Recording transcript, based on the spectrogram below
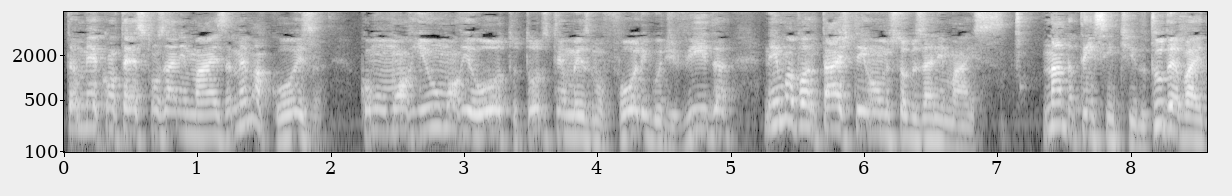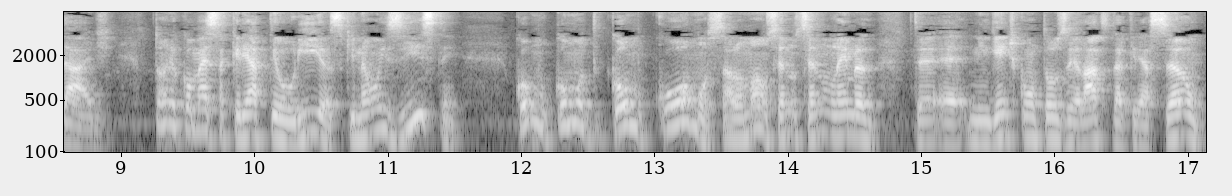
também acontece com os animais, a mesma coisa. Como morre um, morre outro, todos têm o mesmo fôlego de vida, nenhuma vantagem tem o homem sobre os animais. Nada tem sentido, tudo é vaidade. Então ele começa a criar teorias que não existem. Como, como, como, como, Salomão? Você não, você não lembra, é, ninguém te contou os relatos da criação?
